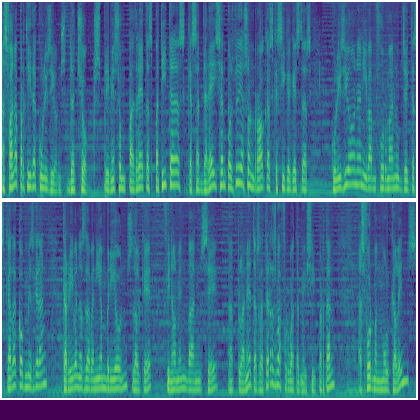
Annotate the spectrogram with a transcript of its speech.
Es fan a partir de col·lisions, de xocs. Primer són pedretes petites que s'adhereixen, però després ja són roques que sí que aquestes col·lisionen i van formant objectes cada cop més grans que arriben a esdevenir embrions del que finalment van ser eh, planetes. La Terra es va formar també així. Per tant, es formen molt calents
